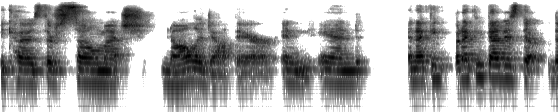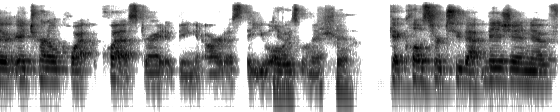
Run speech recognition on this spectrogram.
because there's so much knowledge out there. And and and i think but i think that is the the eternal quest right of being an artist that you always yeah, want to sure. get closer to that vision of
